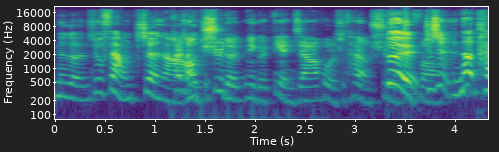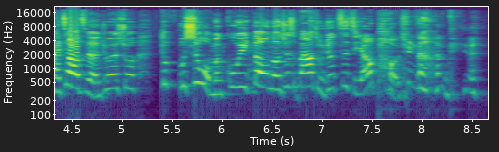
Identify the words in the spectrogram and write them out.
那个就非常震啊，然后去的那个店家或者是他想去对，就是那抬轿子人就会说都不是我们故意动的，就是妈祖就自己要跑去那边，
